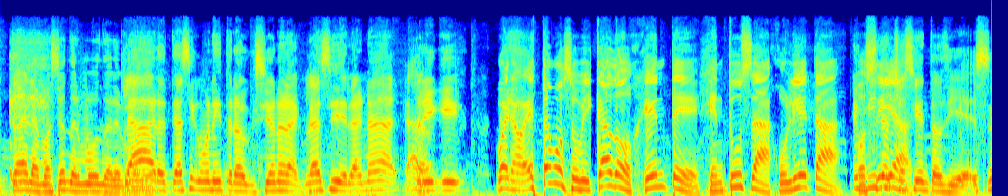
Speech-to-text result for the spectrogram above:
Toda la emoción del mundo le claro, te hace como una introducción a la clase y de la nada, Claro. triqui. Bueno, estamos ubicados, gente, Gentuza, Julieta, En Josías, 1810.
